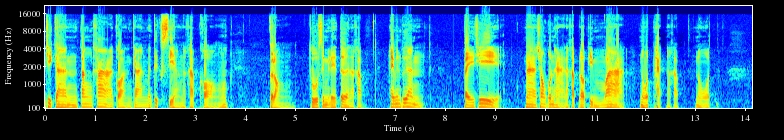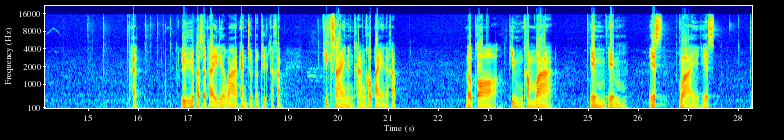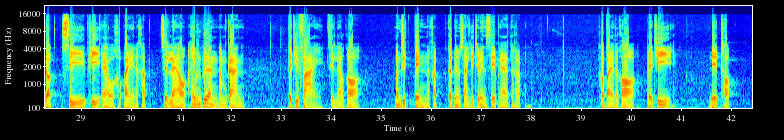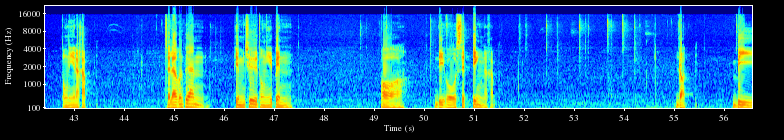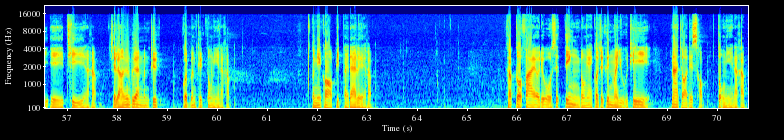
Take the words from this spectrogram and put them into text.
วิธีการตั้งค่าก่อนการบันทึกเสียงนะครับของกล่อง To Simulator นะครับ ให้เพื่อนๆไปที่หน้าช่องค้นหานะครับ เราพิมพ์ว่า Notepad นะครับ Notepad หรือภาษาไทยเรียกว่าแผ่นจดบันทึกนะครับ คลิกซ้ายหนึ่งครั้งเข้าไปนะครับ แล้วก็พิมพ์คำว่า mmsys .cpl เข้าไปนะครับ เสร็จแล้วให้เพื่อนๆทำการไปที่ไฟล์ เสร็จแล้วก็บันทึกเป็นนะครับ ถ้าเป็นภาษาอังกฤษจะเป็น save as นะครับ เข้าไปแล้วก็ไปที่ desktop ตรงนี้นะครับ เสร็จแล้วเพื่อนๆพิมพ์ชื่อตรงนี้เป็น audio setting นะครับ dot bat นะครับ เสร็จแล้วเพื่อนๆบันทึกกดบันทึกตรงนี้นะครับ ตรงนี้ก็ปิดไปได้เลยครับ ครับตัวไฟล์ audio setting ตรงนี้ก็จะขึ้นมาอยู่ที่หน้าจอ desktop ตรงนี้นะครับ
